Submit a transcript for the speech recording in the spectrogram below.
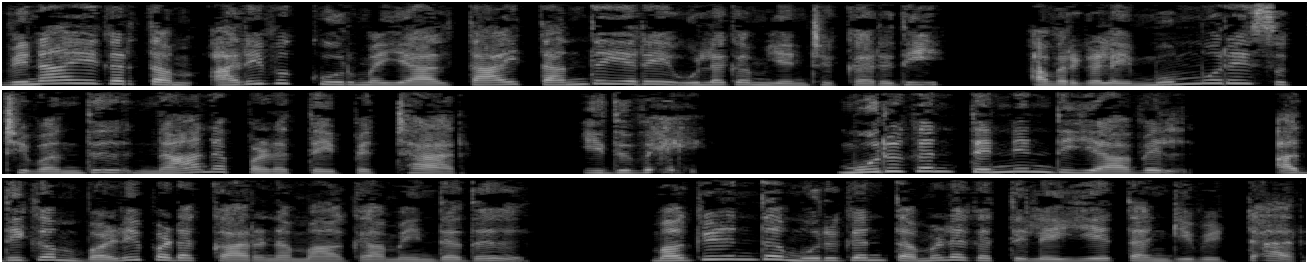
விநாயகர் தம் அறிவுக்கூர்மையால் தாய் தந்தையரே உலகம் என்று கருதி அவர்களை மும்முறை சுற்றி வந்து ஞானப்பழத்தை பெற்றார். இதுவே முருகன் தென்னிந்தியாவில் அதிகம் வழிபட காரணமாக அமைந்தது. மகிழ்ந்த முருகன் தமிழகத்திலேயே தங்கிவிட்டார்.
